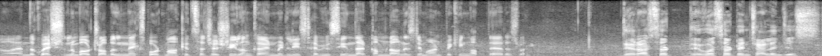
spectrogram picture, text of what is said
Uh, and the question about trouble in export markets such as Sri Lanka and Middle East, have you seen that come down? Is demand picking up there as well? There are cert- there were certain challenges,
